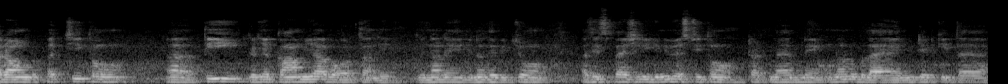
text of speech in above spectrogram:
ਅਰਾਊਂਡ 25 ਤੋਂ ਅਹ, 30 ਜਿਹੜੀਆਂ ਕਾਮਯਾਬ ਔਰਤਾਂ ਨੇ ਜਿਨ੍ਹਾਂ ਨੇ ਜਿਨ੍ਹਾਂ ਦੇ ਵਿੱਚੋਂ ਅਸੀਂ ਸਪੈਸ਼ਲੀ ਯੂਨੀਵਰਸਿਟੀ ਤੋਂ ਟਟਮੈਨ ਨੇ ਉਹਨਾਂ ਨੂੰ ਬੁਲਾਇਆ ਇਨਵੀਟੇਟ ਕੀਤਾ ਹੈ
